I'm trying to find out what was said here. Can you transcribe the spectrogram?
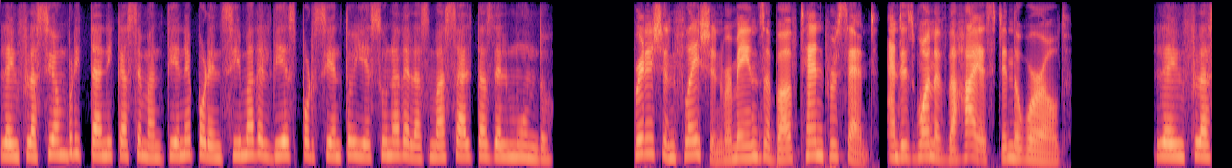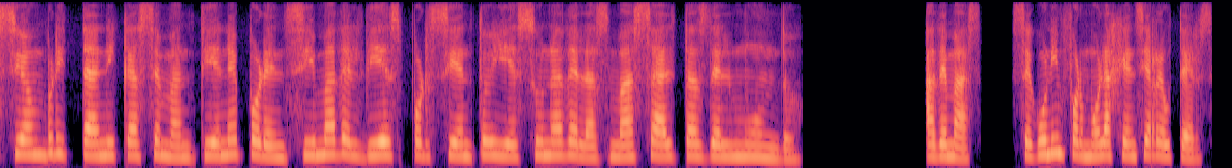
La inflación británica se mantiene por encima del 10% y es una de las más altas del mundo. British inflation remains above 10% and is one of the highest in the world. La inflación británica se mantiene por encima del 10% y es una de las más altas del mundo. Además, según informó la agencia Reuters,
